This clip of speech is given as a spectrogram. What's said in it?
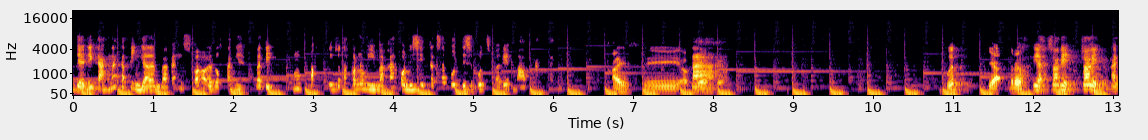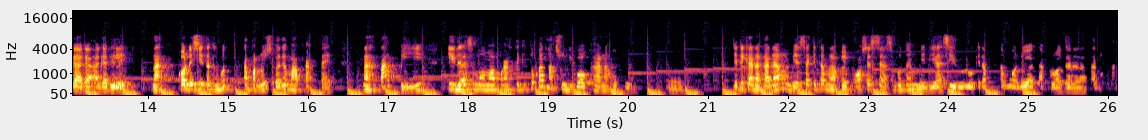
terjadi karena ketinggalan bahkan disebabkan oleh dokternya. Berarti empat itu terpenuhi, maka kondisi tersebut disebut sebagai malpraktek. I see, oke okay, nah, Okay. Good. Ya, terus? Oh, ya, sorry, sorry, agak-agak agak delay. Nah, kondisi tersebut terpenuhi sebagai malpraktek. Nah, tapi tidak semua malpraktek itu kan langsung dibawa ke ranah hukum. Hmm. Jadi kadang-kadang biasa kita melakukan proses yang sebutnya mediasi dulu. Kita ketemu dulu antara keluarga dan dokter.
